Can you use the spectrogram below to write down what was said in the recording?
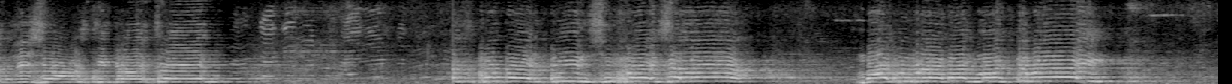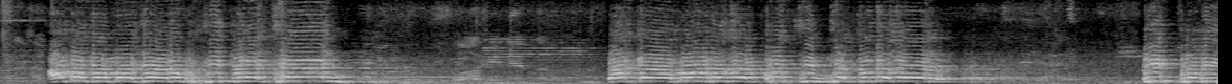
উদ্দেশ্যে উপস্থিত রয়েছেন রাজপথের বীর সিপাহী সালা মাহবুব রহমান মন্টু ভাই আমাদের মাঝে আরও উপস্থিত রয়েছেন ঢাকা মহানগর পশ্চিম ছাত্র দলের বিপ্লবী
